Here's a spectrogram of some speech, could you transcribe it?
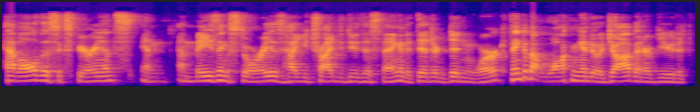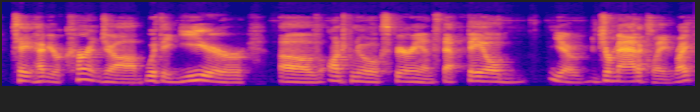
have all this experience and amazing stories how you tried to do this thing and it did or didn't work. Think about walking into a job interview to take, have your current job with a year of entrepreneurial experience that failed you know, dramatically, right?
